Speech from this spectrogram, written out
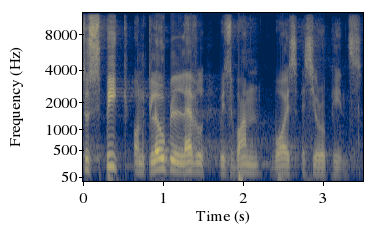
to speak on global level with one voice as Europeans.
